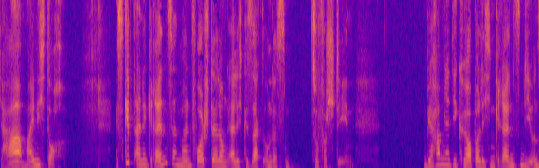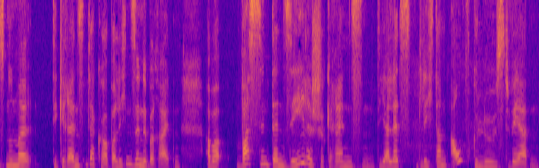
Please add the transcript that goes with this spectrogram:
Ja, meine ich doch. Es gibt eine Grenze in meinen Vorstellungen, ehrlich gesagt, um das zu verstehen. Wir haben ja die körperlichen Grenzen, die uns nun mal die Grenzen der körperlichen Sinne bereiten. Aber was sind denn seelische Grenzen, die ja letztlich dann aufgelöst werden?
